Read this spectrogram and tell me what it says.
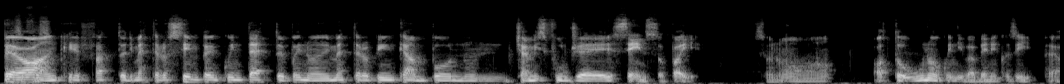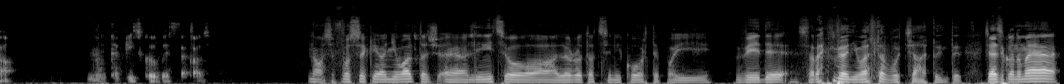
Però fosse- anche il fatto di metterlo sempre in quintetto e poi non rimetterlo più in campo, non- cioè, mi sfugge il senso. Poi sono 8-1, quindi va bene così, però non capisco questa cosa. No, se fosse che ogni volta eh, all'inizio ha le rotazioni corte, poi vede, sarebbe ogni volta bocciato. in te- Cioè, secondo me,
